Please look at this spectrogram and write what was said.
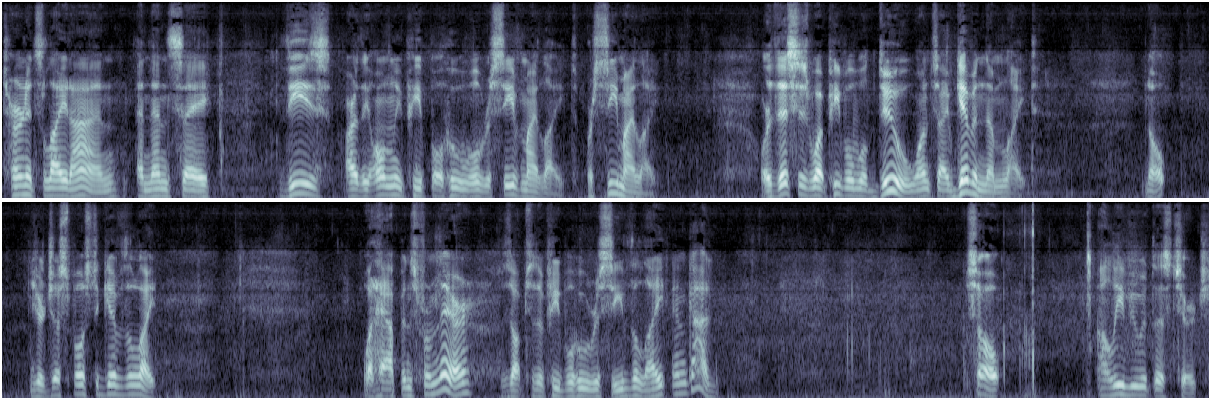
turn its light on and then say, These are the only people who will receive my light or see my light. Or this is what people will do once I've given them light. Nope. You're just supposed to give the light. What happens from there is up to the people who receive the light and God. So, I'll leave you with this, church.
